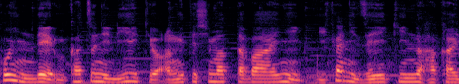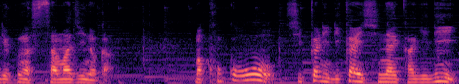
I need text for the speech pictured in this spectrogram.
コインで迂闊に利益を上げてしまった場合にいかに税金の破壊力が凄まじいのか、まあ、ここをしっかり理解しない限り、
